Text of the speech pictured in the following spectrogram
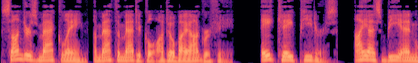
Saunders Mac Lane, A Mathematical Autobiography. A. K. Peters. ISBN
